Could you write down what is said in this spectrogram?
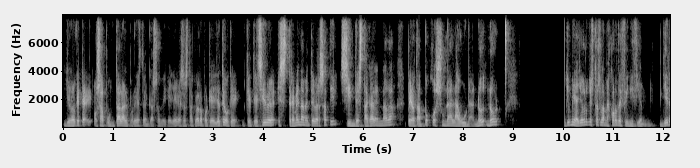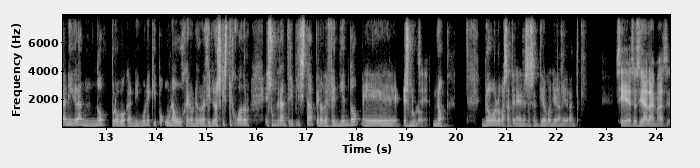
yo creo que te, os apuntala al proyecto en caso de que llegue, eso está claro, porque ya tengo que, que te sirve, es tremendamente versátil, sin destacar en nada, pero tampoco es una laguna. No, no, yo, mira, yo creo que esta es la mejor definición. Jeremy Grant no provoca en ningún equipo un agujero negro. Es decir, no es que este jugador es un gran triplista, pero defendiendo eh, es nulo. No, no lo vas a tener en ese sentido con Jeremy Grant. Sí, eso sí, además,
